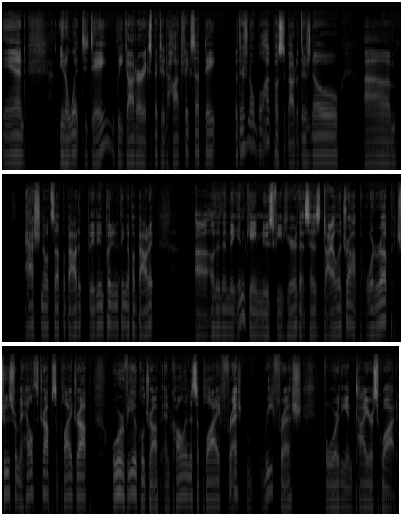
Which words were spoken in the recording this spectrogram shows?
And you know what? Today we got our expected hotfix update, but there's no blog post about it. There's no um, patch notes up about it. They didn't put anything up about it uh, other than the in-game news feed here that says dial a drop, order up, choose from a health drop, supply drop, or vehicle drop, and call in a supply fresh refresh for the entire squad.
